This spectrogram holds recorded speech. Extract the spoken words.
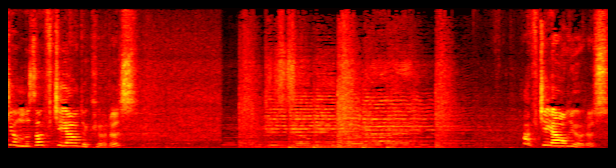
Borcamımıza hafifçe yağ döküyoruz. Hafifçe yağlıyoruz.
